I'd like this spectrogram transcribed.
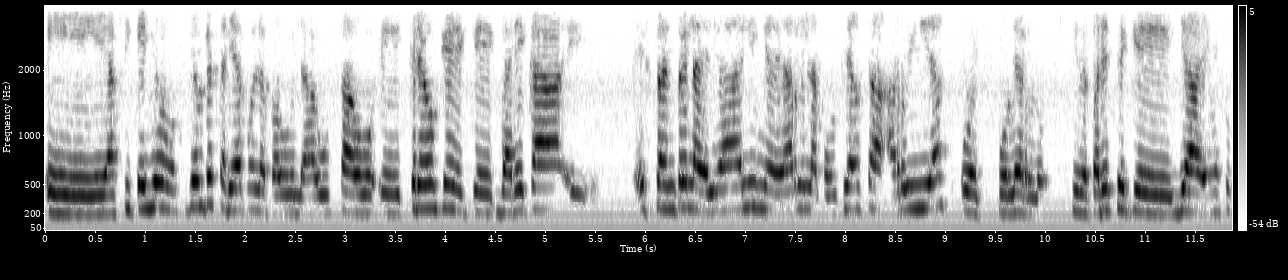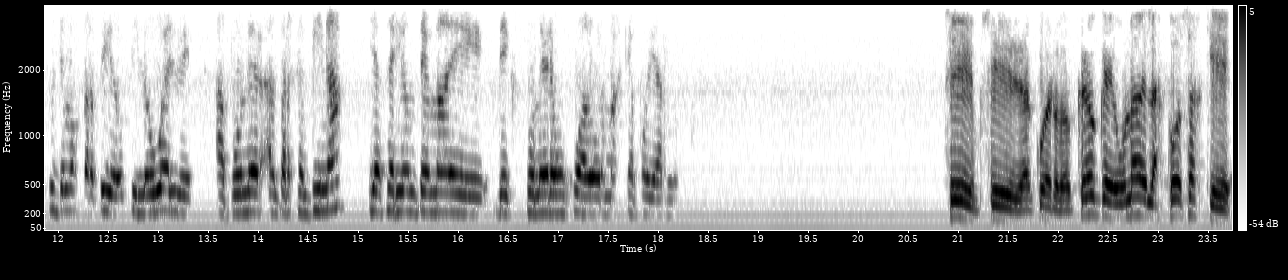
Eh, así que yo yo empezaría con la Paula, Gustavo. Eh, creo que, que Gareca eh, está entre la delgada línea de darle la confianza a Ruiz o exponerlo. Y me parece que ya en estos últimos partidos, si lo vuelve a poner ante Argentina, ya sería un tema de, de exponer a un jugador más que apoyarlo. Sí, sí, de acuerdo. Creo que una de las cosas que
